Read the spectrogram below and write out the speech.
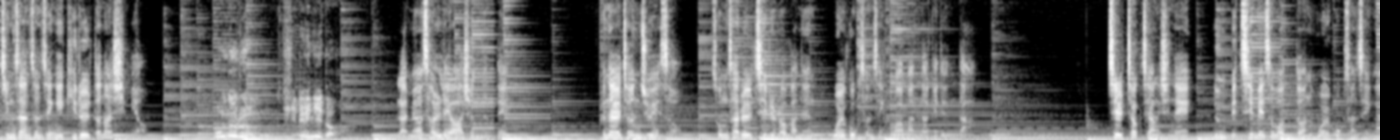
증산 선생이 길을 떠나시며 오늘은 길행이다. 라며 설레어 하셨는데 그날 전주에서 송사를 치르러 가는 월곡 선생과 만나게 된다. 칠척장신에 눈빛이 매서웠던 월곡 선생은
